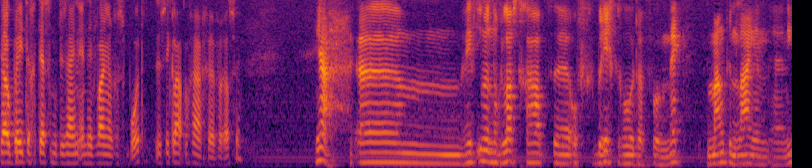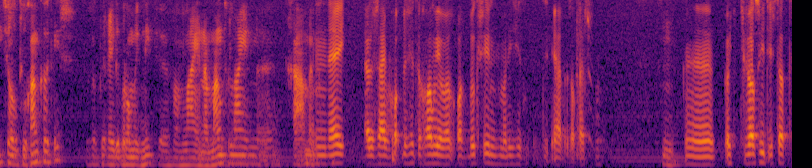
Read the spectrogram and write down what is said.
zou beter getest moeten zijn en heeft langer gesport. Dus ik laat me graag uh, verrassen. Ja, um, heeft iemand nog last gehad uh, of berichten gehoord dat voor Mac Mountain Lion niet zo toegankelijk is? Dat is ook de reden waarom ik niet van Lion naar Mountain Lion ga. Met... Nee, ja, er, zijn, er zitten gewoon weer wat, wat bugs in, maar die zitten, ja, dat is altijd zo. Hmm. Wat je wel ziet is dat,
